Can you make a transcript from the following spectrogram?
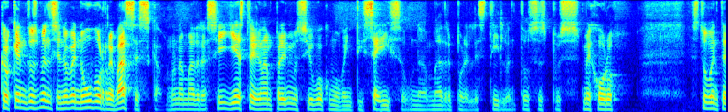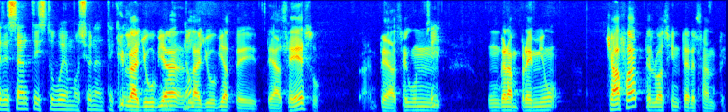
Creo que en 2019 no hubo rebases, cabrón, una madre así. Y este gran premio sí hubo como 26 o una madre por el estilo. Entonces, pues mejoró. Estuvo interesante y estuvo emocionante. Y la lluvia, ¿No? la lluvia te, te hace eso. Te hace un, Sí. un gran premio chafa, te lo hace interesante.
